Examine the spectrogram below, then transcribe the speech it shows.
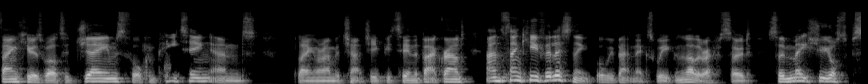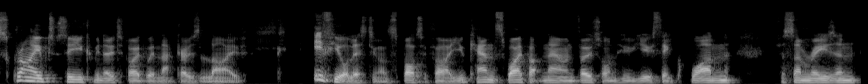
Thank you as well to James for competing and playing around with ChatGPT in the background. And thank you for listening. We'll be back next week with another episode. So make sure you're subscribed so you can be notified when that goes live. If you're listening on Spotify, you can swipe up now and vote on who you think won. for some reason.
